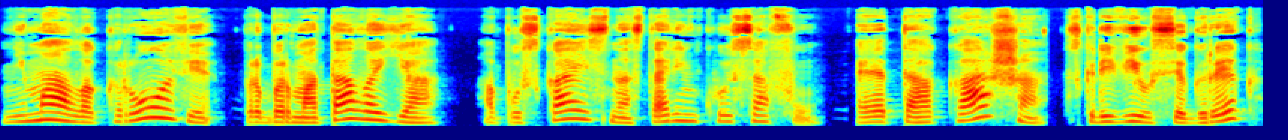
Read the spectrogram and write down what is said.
немало крови, пробормотала я, опускаясь на старенькую софу. «Это каша?» — скривился Грег,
